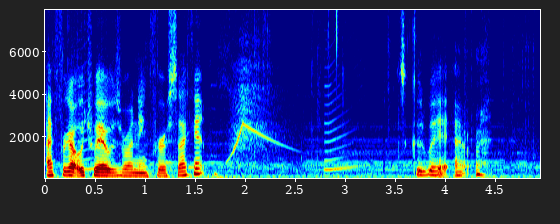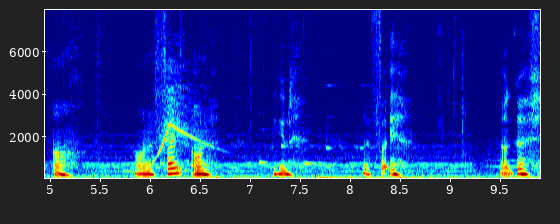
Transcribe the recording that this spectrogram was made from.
I forgot which way I was running for a second. It's a good way. oh. I wanna fight. I. You can. I fight. Oh gosh.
